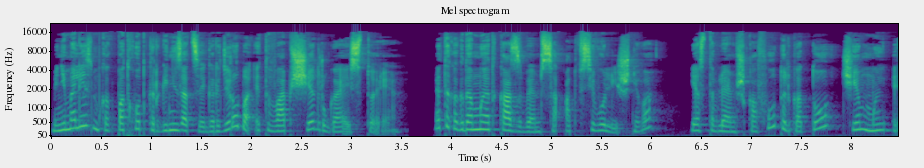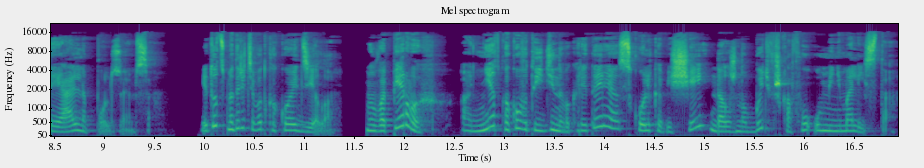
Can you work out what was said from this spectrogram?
Минимализм как подход к организации гардероба – это вообще другая история. Это когда мы отказываемся от всего лишнего и оставляем в шкафу только то, чем мы реально пользуемся. И тут смотрите, вот какое дело. Ну, во-первых, нет какого-то единого критерия, сколько вещей должно быть в шкафу у минималиста.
